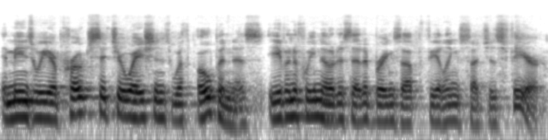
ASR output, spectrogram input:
It means we approach situations with openness, even if we notice that it brings up feelings such as fear.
